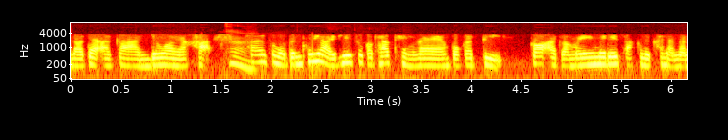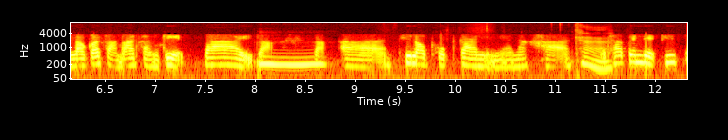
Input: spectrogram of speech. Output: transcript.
แล้วแต่อาการด้วยอะค่ะค่ะถ้าสมมติเป็นผู้ใหญ่ที่สุขภาพแข็งแรงปกติ ก็อาจจะไม่ไม่ได้ซักลึกขนาดนั้น เราก็สามารถสังเกตได้จากอืมจากอ่าที่เราพบกันอย่างเงี้ยนะคะค่ะแต่ถ้าเป็นเด็กพิเศ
